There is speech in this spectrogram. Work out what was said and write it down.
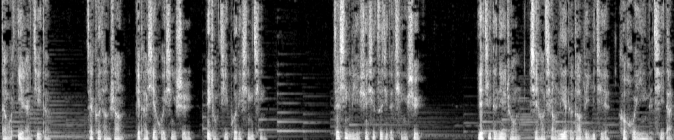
但我依然记得，在课堂上给她写回信时那种急迫的心情，在信里宣泄自己的情绪。也记得那种想要强烈得到理解和回应的期待，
